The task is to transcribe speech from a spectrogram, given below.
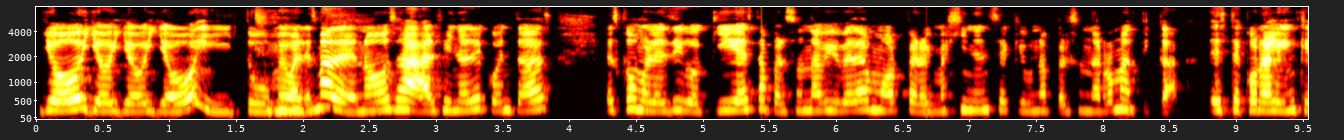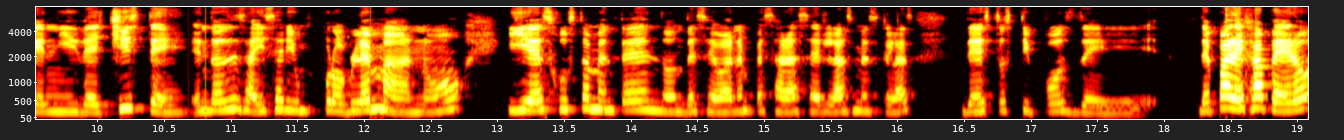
yo, yo, yo, yo y tú me vales madre, ¿no? O sea, al final de cuentas es como les digo, aquí esta persona vive de amor, pero imagínense que una persona romántica esté con alguien que ni de chiste, entonces ahí sería un problema, ¿no? Y es justamente en donde se van a empezar a hacer las mezclas de estos tipos de, de pareja, pero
